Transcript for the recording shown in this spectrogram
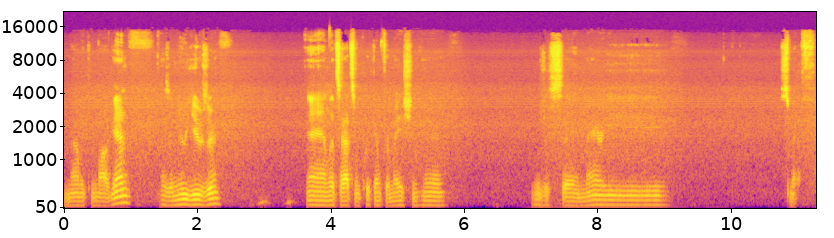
Now we can log in as a new user. And let's add some quick information here. We'll just say Mary Smith.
